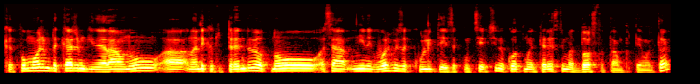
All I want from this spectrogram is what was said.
какво можем да кажем генерално, а, нали, като трендове, отново, а сега ние не говорихме за колите и за концепции, на което му е интересно, има доста там по темата.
